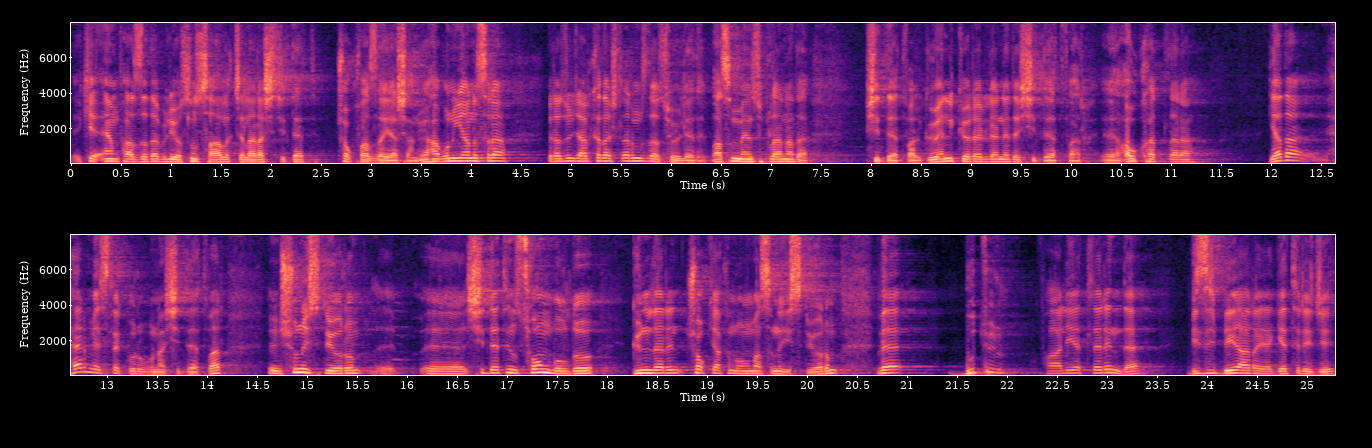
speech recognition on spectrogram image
E, Ki en fazla da biliyorsun sağlıkçılara şiddet çok fazla yaşanıyor. Ha bunun yanı sıra biraz önce arkadaşlarımız da söyledi. Basın mensuplarına da şiddet var. Güvenlik görevlilerine de şiddet var. E, avukatlara, ya da her meslek grubuna şiddet var. E, Şunu istiyorum, e, e, şiddetin son bulduğu günlerin çok yakın olmasını istiyorum ve bu tür faaliyetlerin de bizi bir araya getirici,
